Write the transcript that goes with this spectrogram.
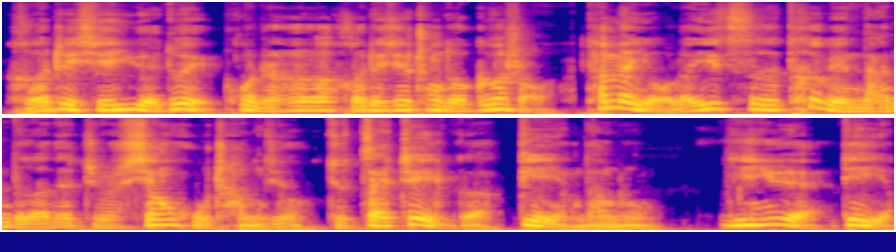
和这些乐队，或者说和这些创作歌手，他们有了一次特别难得的，就是相互成就。就在这个电影当中，音乐、电影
